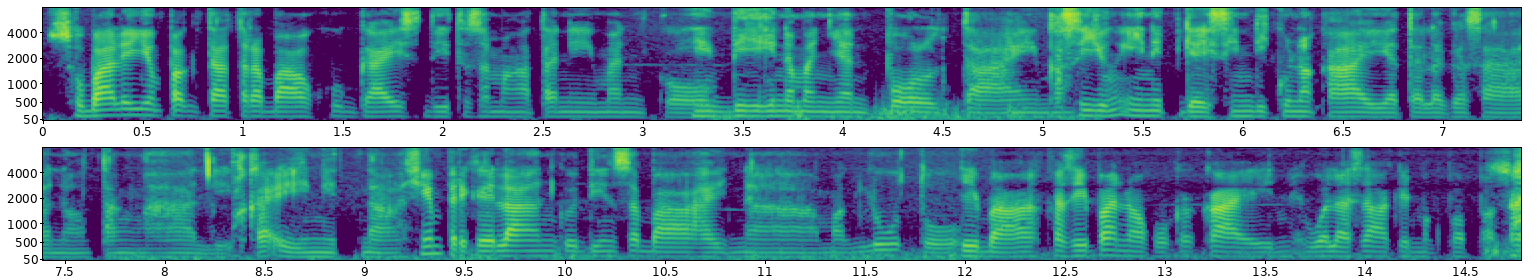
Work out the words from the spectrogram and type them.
So bali yung pagtatrabaho ko guys dito sa mga taniman ko, hindi naman yan full time. Kasi yung init guys, hindi ko na kaya talaga sa ano, tanghali. Pakainit na. Siyempre kailangan ko din sa bahay na magluto, ba? Kasi paano ako kakain, wala sa akin magpapakain.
